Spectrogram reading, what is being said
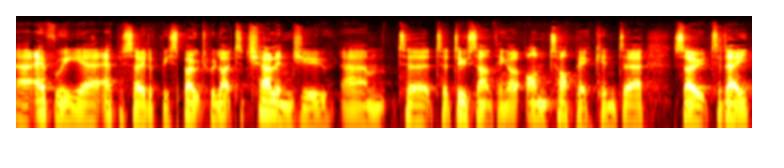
uh, every uh, episode of Bespoke, we like to challenge you um, to, to do something on topic. And so today,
